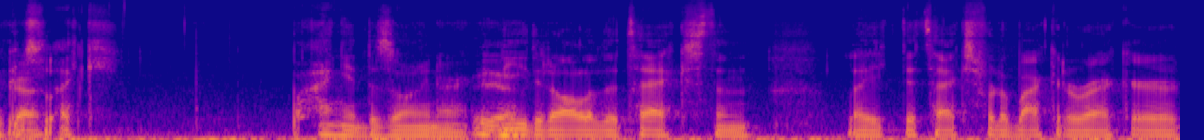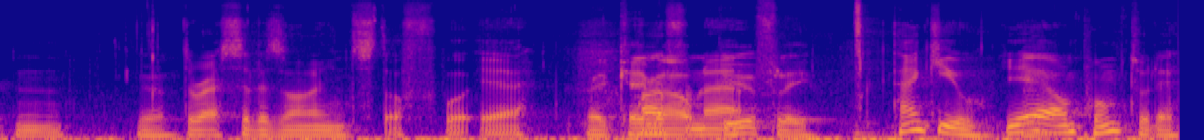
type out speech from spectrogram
Okay. like banging designer. Yeah. He did all of the text and like the text for the back of the record and Yeah. the rest of the design stuff. But yeah, It came Apart out that- beautifully. thank you. Yeah, Yeah. I'm pumped with it.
